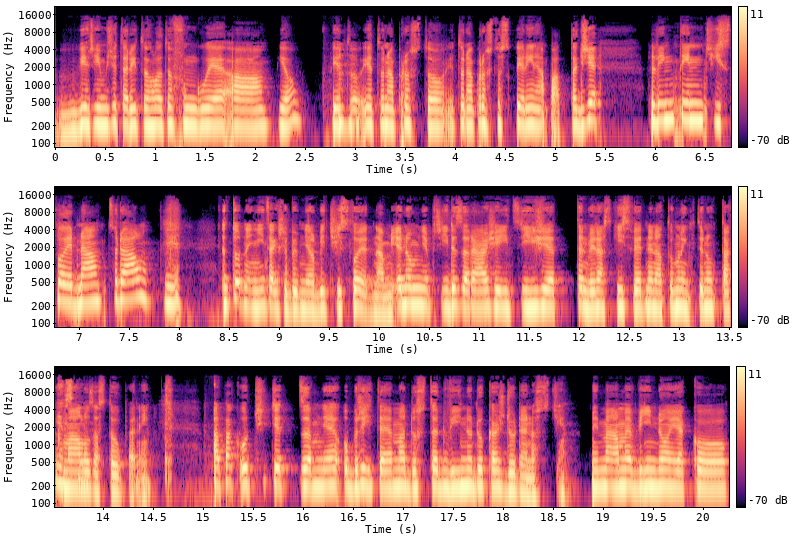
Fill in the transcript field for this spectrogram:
věřím, že tady tohle to funguje a jo, je to, mhm. je to, naprosto, je to naprosto skvělý nápad. Takže LinkedIn číslo jedna, co dál? Je. To není tak, že by měl být číslo jedna. Jenom mně přijde zarážející, že ten vinařský svět je na tom LinkedInu tak Jasně. málo zastoupený. A pak určitě za mě obří téma dostat víno do každodennosti. My máme víno jako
